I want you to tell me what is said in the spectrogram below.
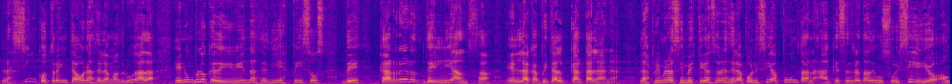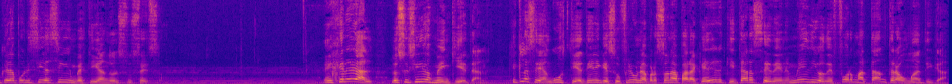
las 5.30 horas de la madrugada en un bloque de viviendas de 10 pisos de Carrer de Llanza, en la capital catalana. Las primeras investigaciones de la policía apuntan a que se trata de un suicidio, aunque la policía sigue investigando el suceso. En general, los suicidios me inquietan. ¿Qué clase de angustia tiene que sufrir una persona para querer quitarse de en medio de forma tan traumática?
